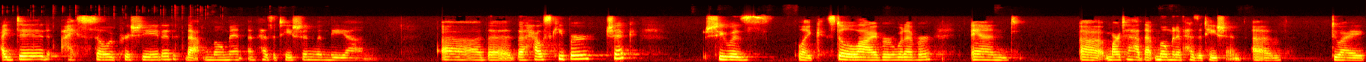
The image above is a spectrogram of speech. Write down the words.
I did. I so appreciated that moment of hesitation when the um, uh, the the housekeeper chick, she was like still alive or whatever, and uh, Marta had that moment of hesitation of, do I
